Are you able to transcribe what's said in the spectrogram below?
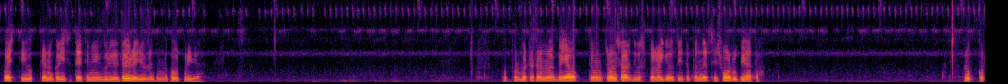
કહીશ તે વખતે ને કઈ છતાંય તમે વીડિયો જોઈ લેજો એટલે તમને ખબર પડી જાય. બફર બટાટાના ગયા વખતે હું ત્રણ ચાર દિવસ પહેલાં ગયો હતો તો પંદરથી સોળ રૂપિયા હતા. લોકર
